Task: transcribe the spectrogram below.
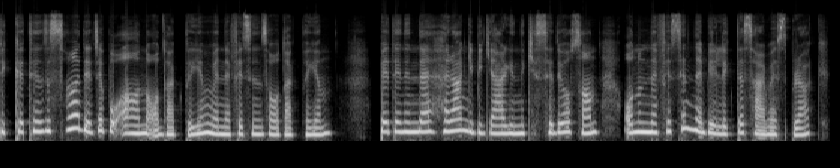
dikkatinizi sadece bu ana odaklayın ve nefesinize odaklayın. Bedeninde herhangi bir gerginlik hissediyorsan onu nefesinle birlikte serbest bırak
